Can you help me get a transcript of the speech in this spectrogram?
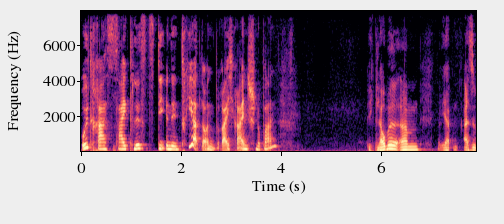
Ultracyclists, die in den Triathlon-Bereich reinschnuppern? Ich glaube, ähm, ja, also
